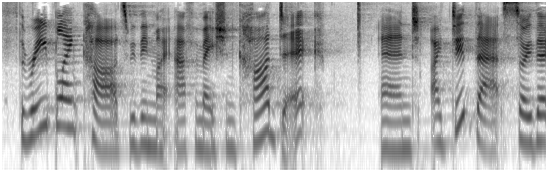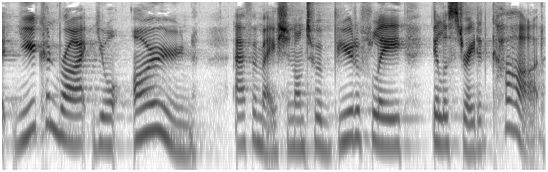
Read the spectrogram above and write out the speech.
three blank cards within my affirmation card deck. And I did that so that you can write your own affirmation onto a beautifully illustrated card.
